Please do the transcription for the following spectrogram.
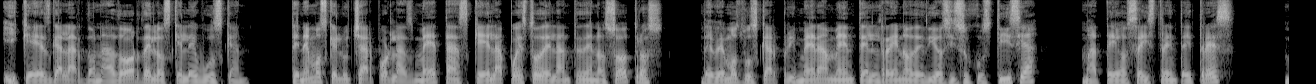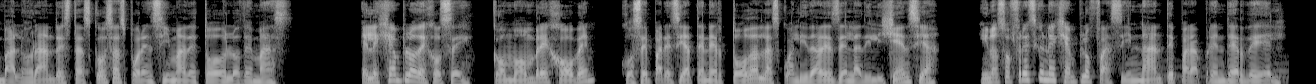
y que es galardonador de los que le buscan. Tenemos que luchar por las metas que Él ha puesto delante de nosotros. Debemos buscar primeramente el reino de Dios y su justicia, Mateo 6:33, valorando estas cosas por encima de todo lo demás. El ejemplo de José. Como hombre joven, José parecía tener todas las cualidades de la diligencia, y nos ofrece un ejemplo fascinante para aprender de él.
